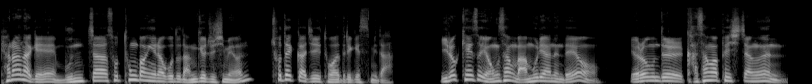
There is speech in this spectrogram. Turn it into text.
편안하게 문자 소통방이라고도 남겨주시면 초대까지 도와드리겠습니다. 이렇게 해서 영상 마무리하는데요. 여러분들 가상화폐 시장은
